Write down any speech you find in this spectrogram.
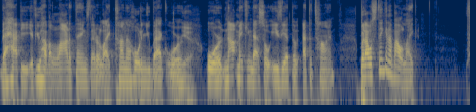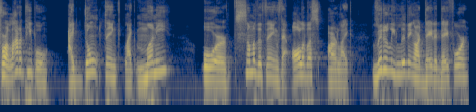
the happy if you have a lot of things that are like kind of holding you back or Yeah. Or not making that so easy at the at the time. But I was thinking about like for a lot of people, I don't think like money or some of the things that all of us are like literally living our day to day for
